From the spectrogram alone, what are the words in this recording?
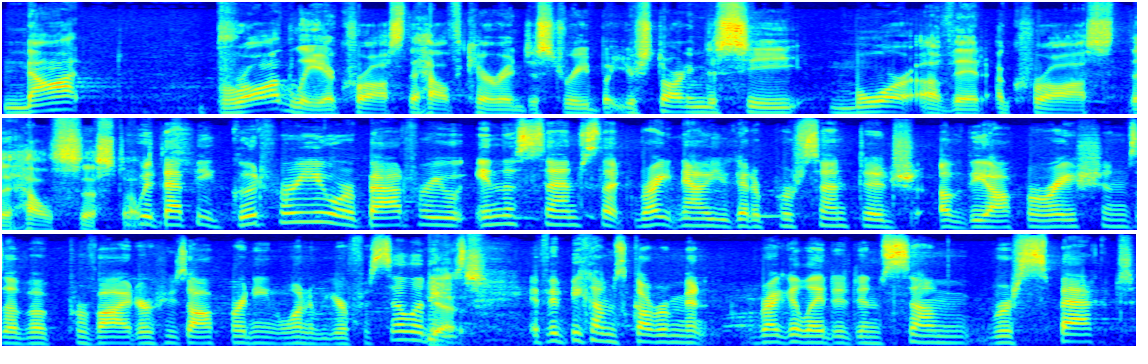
not broadly across the healthcare industry, but you're starting to see more of it across the health system. Would that be good for you or bad for you in the sense that right now you get a percentage of the operations of a provider who's operating in one of your facilities? Yes. If it becomes government regulated in some respect,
